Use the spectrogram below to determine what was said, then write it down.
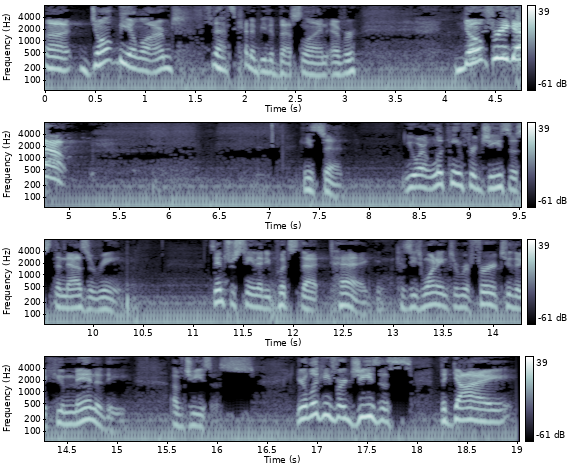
Uh, don't be alarmed. That's going to be the best line ever. Don't freak out. He said, You are looking for Jesus the Nazarene. It's interesting that he puts that tag because he's wanting to refer to the humanity of Jesus. You're looking for Jesus, the guy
